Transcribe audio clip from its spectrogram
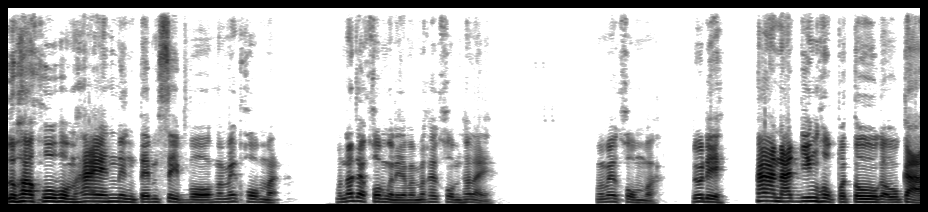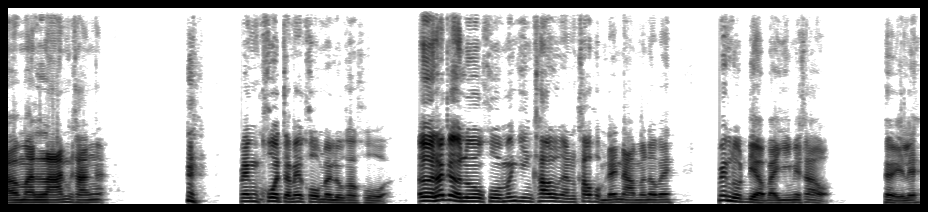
ลูคาคูผมให้หนึ่งเต็มสิบโบ มันไม่คมอะมันน่าจะคมกว่านี้แต่มันไม่ค่อยคมเท่าไหร่ มันไม่คมว่ะ ดูดิห้านัดยิงหกประตูกับโอกาสประมาณล้านครั้งอะ แม่งโคตรจะไม่คมเลยลูคาคูอะเออถ้าเกิดลูคาคูแม่งยิงเข้างั้นเข้าผมได้นำแล้วนะเว้แม่งหลุดเดี่ยวไปยิงไม่เข้าเฉยเลย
